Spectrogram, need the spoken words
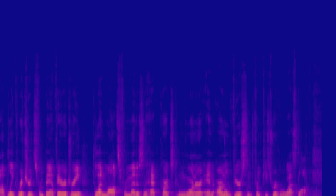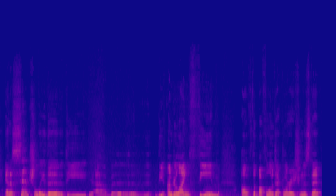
uh, Blake Richards from Banff Airdrie, Glen Motz from Medicine Hat Cardston Warner, and Arnold Viersen from Peace River Westlock. And essentially, the, the, uh, the underlying theme of the Buffalo Declaration is that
